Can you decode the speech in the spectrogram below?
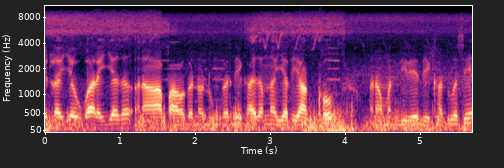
એટલે અહીંયા ઊભા રહી ગયા છે અને આ પાવાગઢનો ડુંગર દેખાય તમને. અહીંયાથી આખો અને મંદિરે દેખાતું હશે.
